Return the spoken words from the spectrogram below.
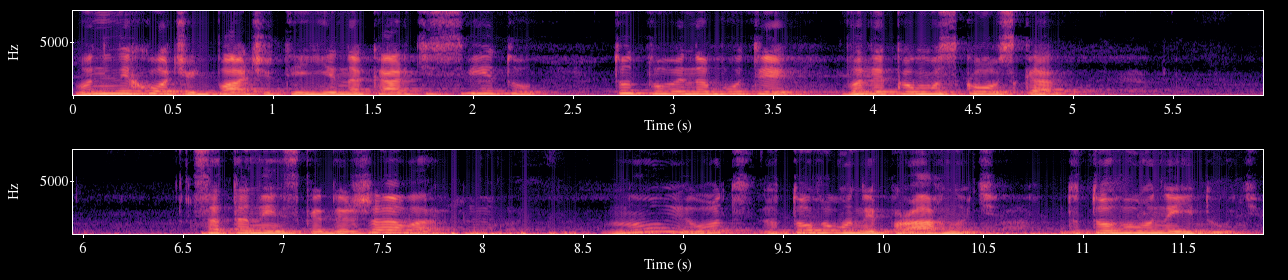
Вони не хочуть бачити її на карті світу. Тут повинна бути великомосковська сатанинська держава. Ну і от до того вони прагнуть, до того вони йдуть.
